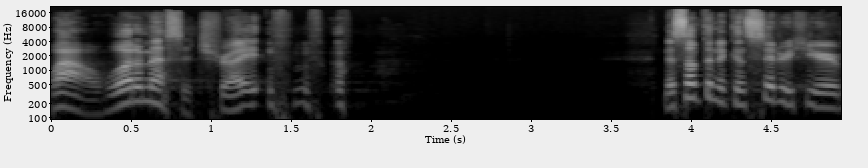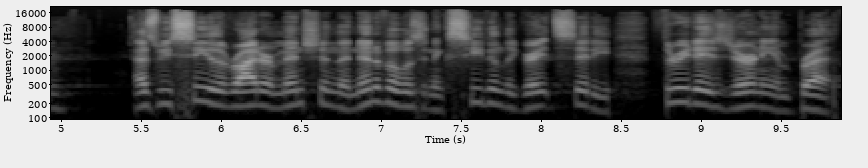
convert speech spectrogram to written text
Wow, what a message, right? now, something to consider here as we see the writer mention that Nineveh was an exceedingly great city, three days' journey in breadth.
